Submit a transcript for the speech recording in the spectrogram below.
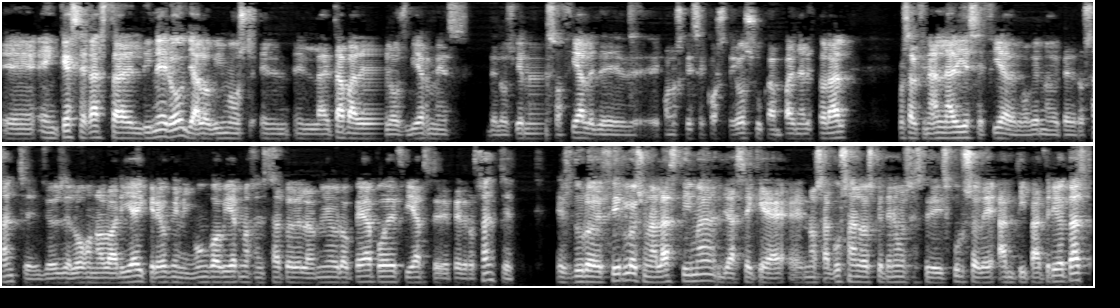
eh, en qué se gasta el dinero, ya lo vimos en, la etapa de los viernes, de los viernes sociales con los que se costeó su campaña electoral, pues al final nadie se fía del gobierno de Pedro Sánchez. Yo desde luego no lo haría y creo que ningún gobierno sensato de la Unión Europea puede fiarse de Pedro Sánchez. Es duro decirlo, es una lástima, ya sé que eh, nos acusan los que tenemos este discurso de antipatriotas,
